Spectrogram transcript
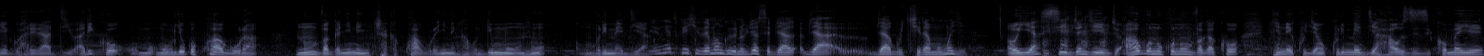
yego hari radiyo. Ariko mu buryo bwo kwagura numvaga nyine nshaka kwagura nyine nkaba undi muntu muri media. Ni bimwe twishyizemo ngo ibintu byose bya- bya- byagukira mu mujyi oya si ibyo ngibyo. Ahubwo nuko numvaga ko nkeneye kujya kuri media house zikomeye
